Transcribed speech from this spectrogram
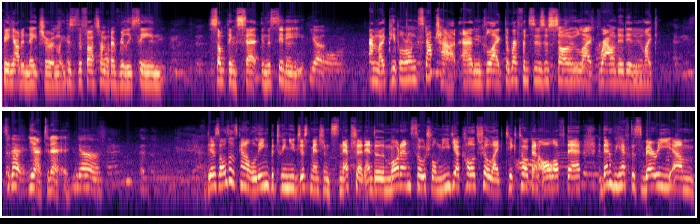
being out in nature. And like, this is the first time that I've really seen something set in the city Yeah. And like people are on Snapchat and like the references are so like grounded in like Today. yeah today Yeah. There's also this kind of link between you just mentioned Snapchat and the modern social media culture like TikTok and all of that. And then we have this very um,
